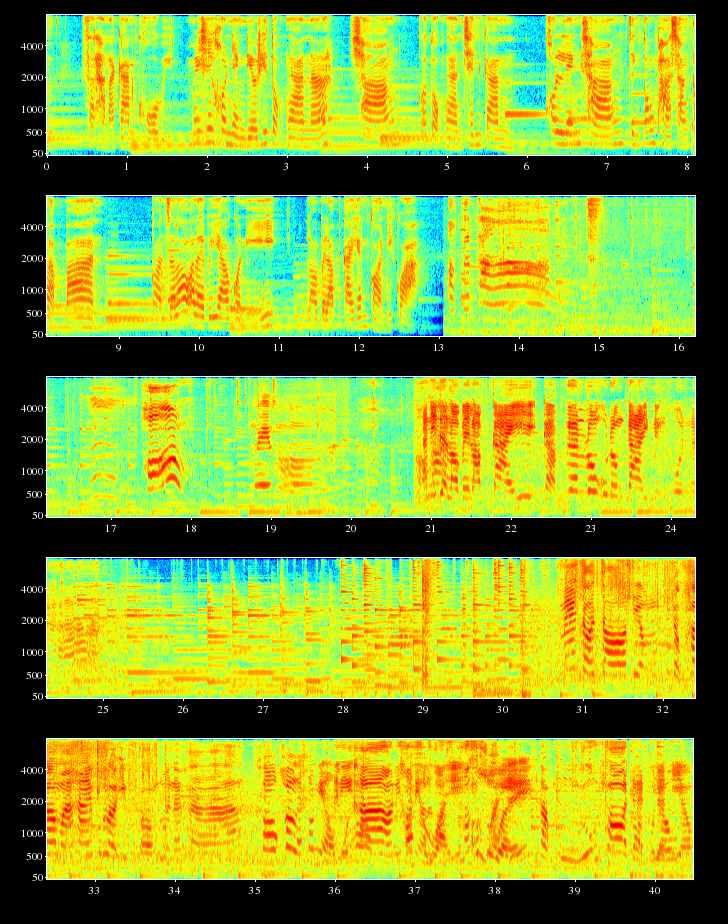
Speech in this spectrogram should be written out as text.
สถานการณ์โควิด ไม่ใช่คนอย่างเดียวที่ตกงานนะ ช้างก็ตกงานเช่นกัน คนเลี้ยงช้างจึงต้องพาช้างกลับบ้าน ก่อนจะเล่าอะไรไปยาวกว่านี้ เราไปรับไกด์กันก่อนดีกว่า ออกเดินทางพร้อม ไม่พอ อันนี้เดี๋ยวเราไปรับไกด์กับเพื่อนร่วมอุดมการณ์อีกหนึ่งคนนะคะ แม่จอจอเตรียมกับข้าวมาให้พวกเราอิ่มท้องด้วยนะคะ ข้าวข้าวอะไรข้าวเหนียวอันนี้ข้าวอันนี้ข้าวเหนียวสวยข้าวข้าวสสววยยกับหมูทอดแดดหมูเดีแดยดวเดียว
